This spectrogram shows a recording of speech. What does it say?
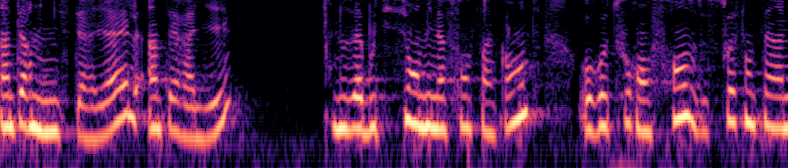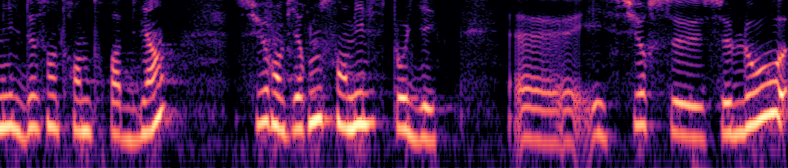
interministérielle, interalliée, nous aboutissions en 1950 au retour en France de 61 233 biens sur environ 100 000 spoliés. Euh, et sur ce, lot,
